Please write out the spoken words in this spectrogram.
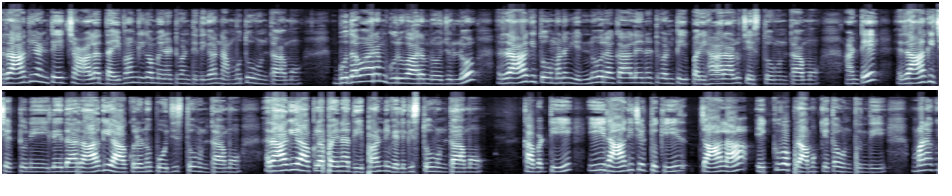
రాగి అంటే చాలా దైవాంగికమైనటువంటిదిగా నమ్ముతూ ఉంటాము. బుధవారం గురువారం రోజుల్లో రాగితో మనం ఎన్నో రకాలైనటువంటి పరిహారాలు చేస్తూ ఉంటాము. అంటే రాగి చెట్టుని లేదా రాగి ఆకులను పూజిస్తూ ఉంటాము. రాగి ఆకులపైన దీపాన్ని వెలిగిస్తూ ఉంటాము. కాబట్టి ఈ రాగి చెట్టుకి చాలా ఎక్కువ ప్రాముఖ్యత ఉంటుంది. మనకు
